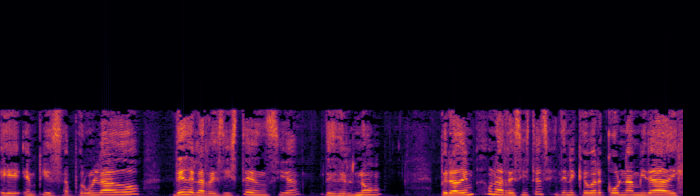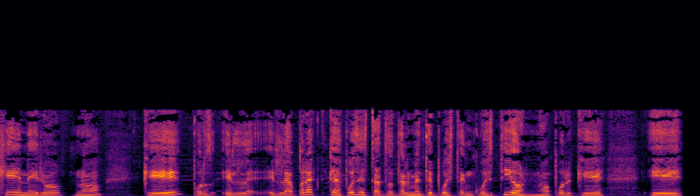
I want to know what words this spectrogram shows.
eh, empieza por un lado desde la resistencia, desde el no, pero además una resistencia que tiene que ver con una mirada de género, ¿no? que por, en, la, en la práctica después está totalmente puesta en cuestión, ¿no? porque eh,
